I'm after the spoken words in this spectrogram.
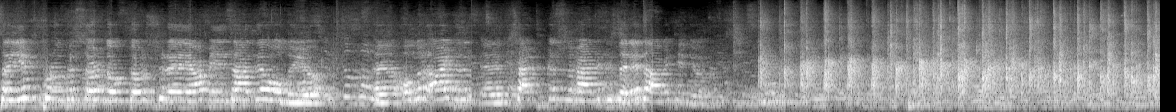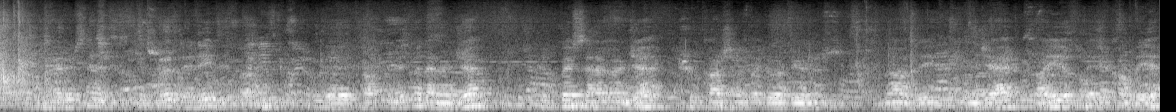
Sayın Profesör Doktor Süreyya Beyzadeoğlu'yu e, Onur Aydın e, sertifikasını vermek üzere davet ediyorum. verirseniz iki söz edeyim. Ee, takdim etmeden önce 45 sene önce şu karşınızda gördüğünüz nazik, ince, zayıf delikanlıyı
